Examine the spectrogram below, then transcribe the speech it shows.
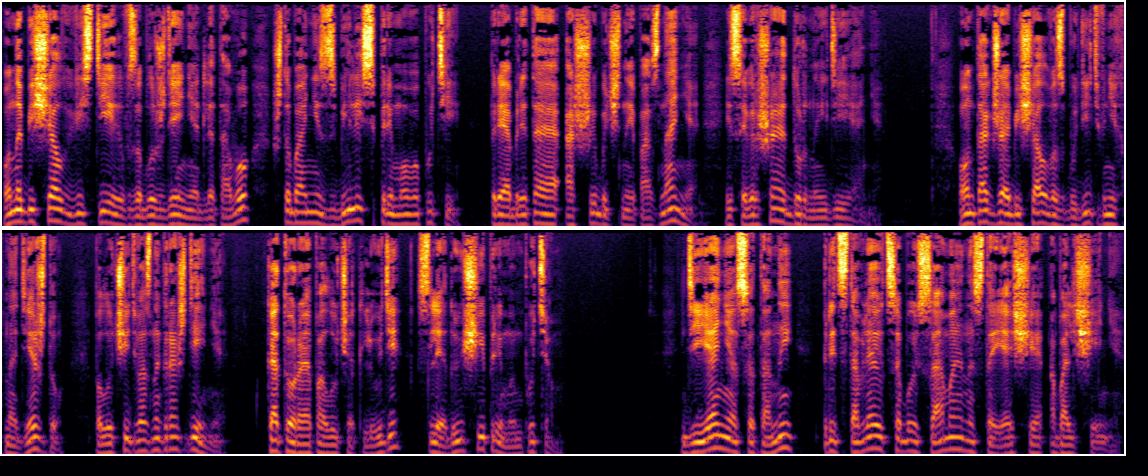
Он обещал ввести их в заблуждение для того, чтобы они сбились с прямого пути, приобретая ошибочные познания и совершая дурные деяния. Он также обещал возбудить в них надежду получить вознаграждение, которое получат люди, следующие прямым путем. Деяния сатаны представляют собой самое настоящее обольщение.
